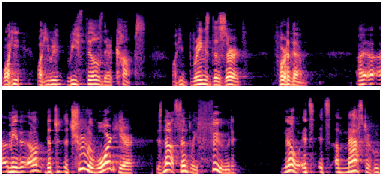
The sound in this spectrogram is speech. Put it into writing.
While he, while he re- refills their cups, while he brings dessert for them. I, I mean, the, the, the true reward here is not simply food. No, it's, it's a master who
